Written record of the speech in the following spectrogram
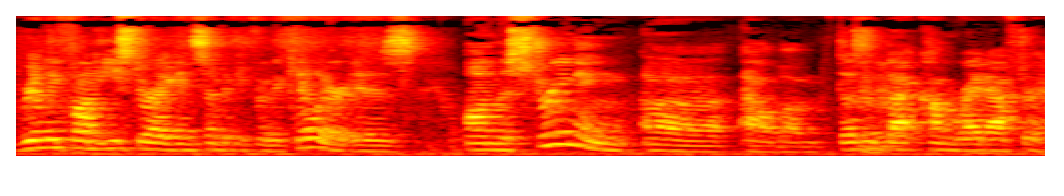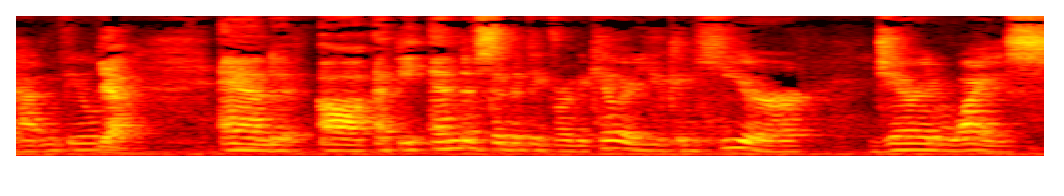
really fun Easter egg in Sympathy for the Killer is on the streaming uh, album. Doesn't Mhm. that come right after Haddonfield? Yeah. And uh, at the end of Sympathy for the Killer, you can hear Jared Weiss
